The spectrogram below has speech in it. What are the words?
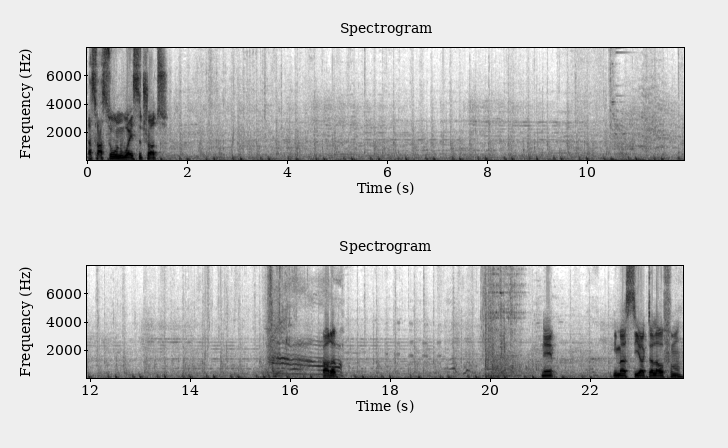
Das war so ein Wasted Shot. Warte. Nee. Niemals direkt da laufen.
